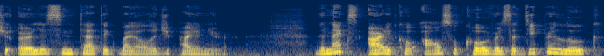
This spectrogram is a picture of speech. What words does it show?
to early synthetic biology pioneer. The next article also covers a deeper look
